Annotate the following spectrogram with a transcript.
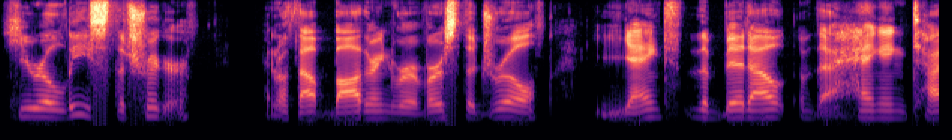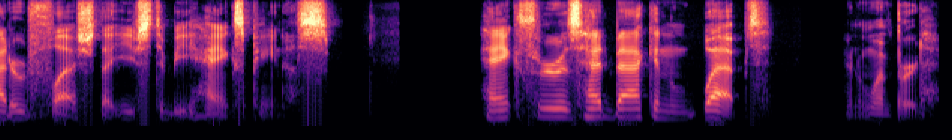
He released the trigger, and without bothering to reverse the drill, yanked the bit out of the hanging, tattered flesh that used to be Hank's penis. Hank threw his head back and wept and whimpered.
